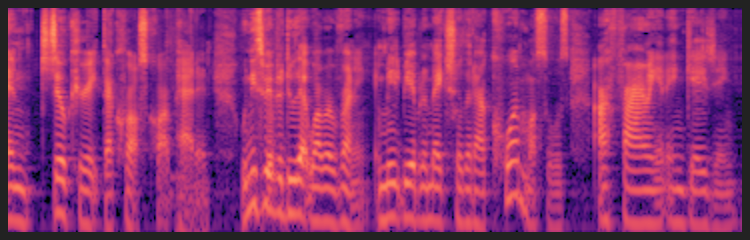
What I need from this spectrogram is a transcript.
and still create that cross crawl pattern. We need to be able to do that while we're running. And we need to be able to make sure that our core muscles are firing and engaging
